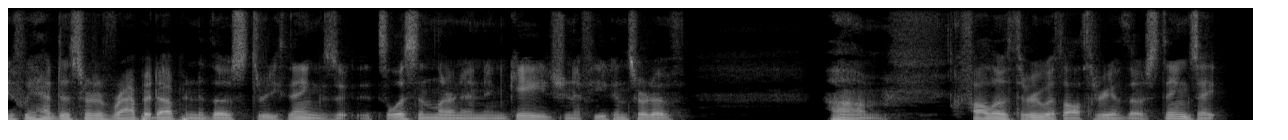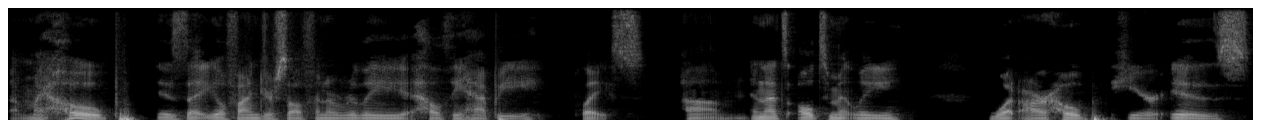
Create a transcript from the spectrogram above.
if we had to sort of wrap it up into those three things, it's listen, learn, and engage. And if you can sort of um, follow through with all three of those things, I my hope is that you'll find yourself in a really healthy, happy place. Um, and that's ultimately what our hope here is.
